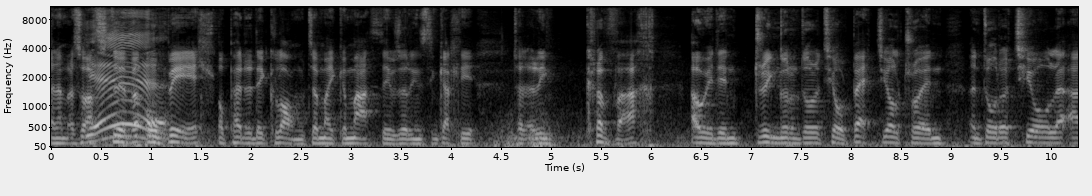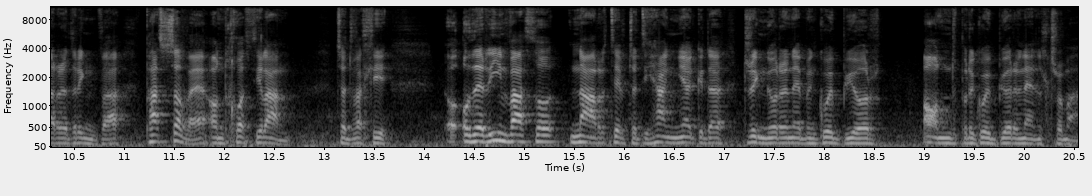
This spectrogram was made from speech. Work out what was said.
yn yma. So, yeah. a o bell o 40 clom, dyma Mike Matthews, yr un sy'n gallu, yr un cryfach, a wedyn dringwr yn dod o tu ôl. Betiol trwy'n yn dod o tu ôl e ar y ddringfa. Paso fe, ond chwythu lan. Tyd, felly, oedd yr un fath o narratif, tyd, dihangia gyda dringwr yn ebyn gwibiwr, ond bod y gwibiwr yn enll tro yma.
